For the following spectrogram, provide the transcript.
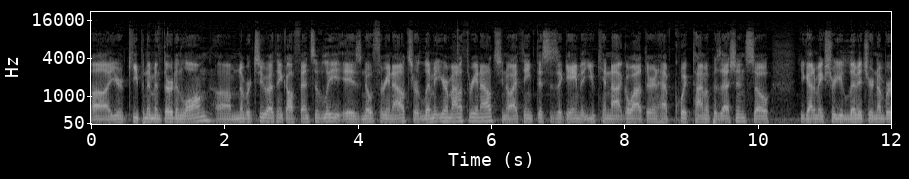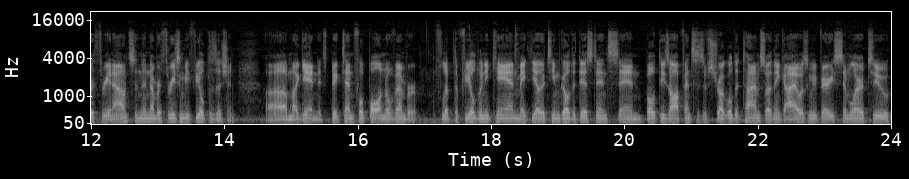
uh, you're keeping them in third and long. Um, number two, I think offensively is no three and outs or limit your amount of three and outs. You know, I think this is a game that you cannot go out there and have quick time of possession. So you got to make sure you limit your number of three and outs. And then number three is going to be field position. Um, again, it's Big Ten football in November flip the field when you can, make the other team go the distance. And both these offenses have struggled at times. So I think Iowa's going to be very similar to,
